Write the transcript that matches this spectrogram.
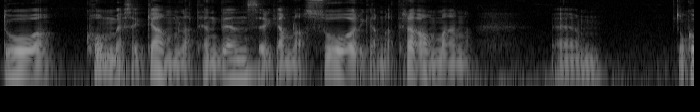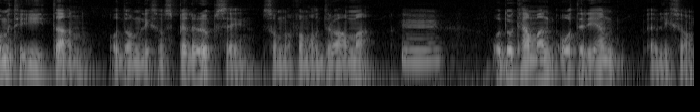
då kommer så gamla tendenser, gamla sår, gamla trauman, ehm, de kommer till ytan och de liksom spelar upp sig som någon form av drama. Och då kan man återigen eh, liksom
